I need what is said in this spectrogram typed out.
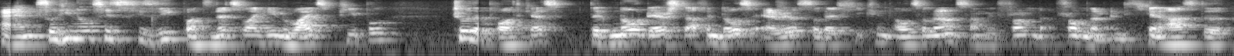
And so he knows his, his weak points. And that's why he invites people to the podcast that know their stuff in those areas so that he can also learn something from them, from them. And he can ask the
